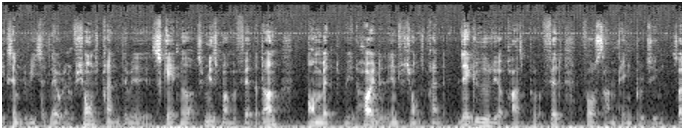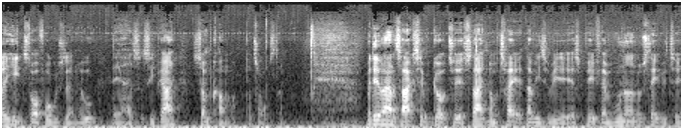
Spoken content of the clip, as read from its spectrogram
eksempelvis et lavt inflationsprint, det vil skabe noget optimisme om, at Fed er done, omvendt ved et højt inflationsprint, lægge yderligere pres på Fed for at stramme pengepolitikken. Så er det helt store fokus i denne uge, det er altså CPI, som kommer på torsdag. Men det var sagt, så vi gå til slide nummer 3. Der viser vi S&P 500. Nu steg vi til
